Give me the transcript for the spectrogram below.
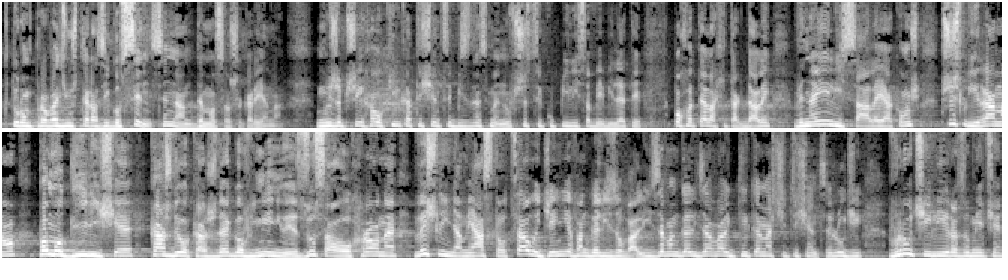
którą prowadzi już teraz jego syn, syna Demosa Szakariana. Mówi, że przyjechało kilka tysięcy biznesmenów, wszyscy kupili sobie bilety po hotelach i tak dalej, wynajęli salę jakąś, przyszli rano, pomodlili się, każdy o każdego w imieniu Jezusa o ochronę, wyszli na miasto, cały dzień ewangelizowali, zewangelizowali kilkanaście tysięcy ludzi, wrócili, rozumiecie,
